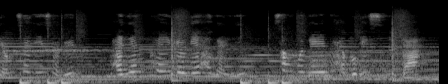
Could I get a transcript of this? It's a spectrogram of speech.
영상에서는 단양 팔경의 하나인 성문을 가보겠습니다.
